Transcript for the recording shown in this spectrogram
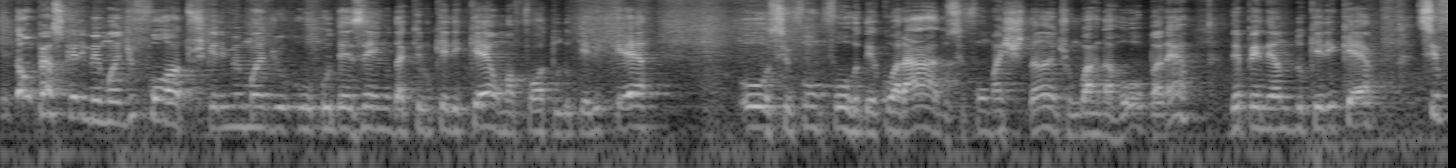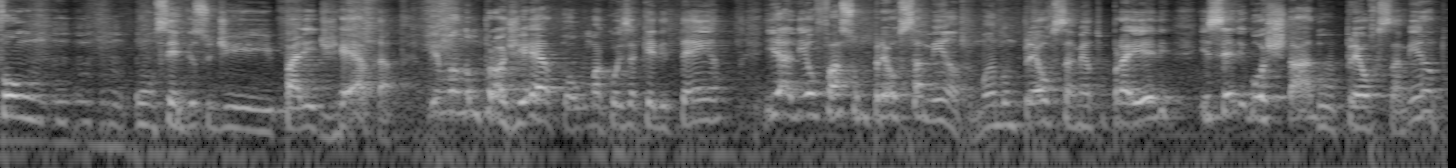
Então peço que ele me mande fotos, que ele me mande o, o desenho daquilo que ele quer, uma foto do que ele quer ou se for um forro decorado, se for uma estante, um guarda-roupa, né? Dependendo do que ele quer. Se for um, um, um, serviço de parede reta, me manda um projeto, alguma coisa que ele tenha, e ali eu faço um pré-orçamento, mando um pré-orçamento para ele, e se ele gostar do pré-orçamento,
